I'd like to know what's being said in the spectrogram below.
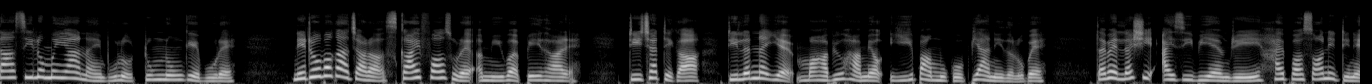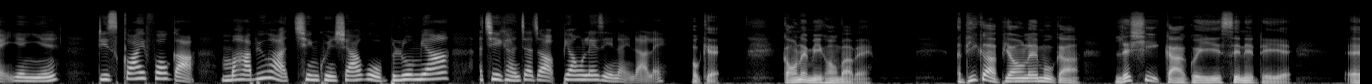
တားဆီးလို့မရနိုင်ဘူးလို့တူးနှုံးခဲ့ဘူးတဲ့။ NATO ဘက်ကကြတော့ Skyfall ဆိုတဲ့အမည်ဝတ်ပေးထားတယ်။ဒီချက်တွေကဒီလက်နက်ရဲ့မဟာဗျူဟာမြောက်အရေးပါမှုကိုပြနေတယ်လို့ပဲ။ဒါပေမဲ့လက်ရှိ ICBM တွေ hypersonic တွေနဲ့ရင်ရင်ဒီ Skyfall ကမဟာဗျူဟာချင်းခွင်ရှားကိုဘယ်လို့များအခြေခံချက်ကြောင့်ပြောင်းလဲစေနိုင်တာလဲဟုတ်ကဲ့ကောင်းတဲ့မိခေါင်းပါပဲ အဓိကပြောင်းလဲမှုကလက်ရှိကာကွယ်ရေးစနစ်တွေရဲ့အဲ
